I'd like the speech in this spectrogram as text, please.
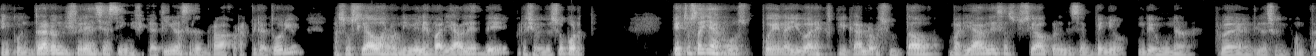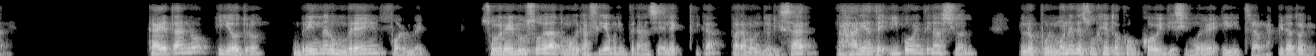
encontraron diferencias significativas en el trabajo respiratorio asociados a los niveles variables de presión de soporte. Estos hallazgos pueden ayudar a explicar los resultados variables asociados con el desempeño de una prueba de ventilación espontánea. Caetano y otros brindan un breve informe sobre el uso de la tomografía por impedancia eléctrica para monitorizar las áreas de hipoventilación en los pulmones de sujetos con COVID-19 y distrés respiratorio.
